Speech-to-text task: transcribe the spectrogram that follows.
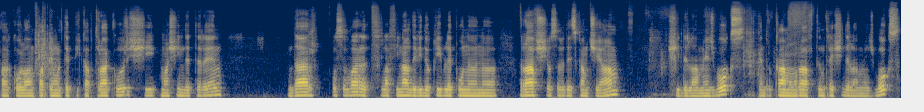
Acolo am foarte multe pick-up truck-uri și mașini de teren. Dar o să vă arăt la final de videoclip, le pun în uh, RAF și o să vedeți cam ce am. Și de la Matchbox, pentru că am un raft întreg și de la Matchbox.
